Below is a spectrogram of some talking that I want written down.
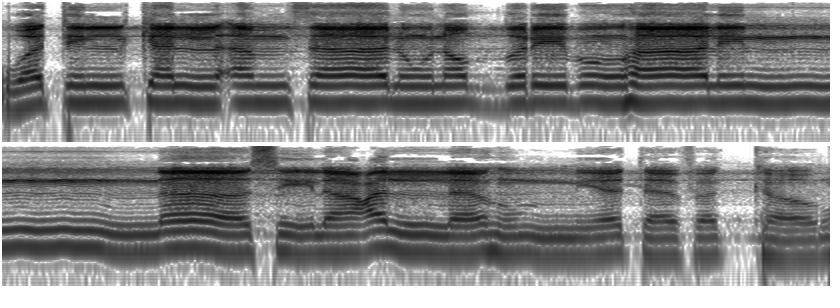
وتلك الأمثال نضربها للناس لعلهم يتفكرون.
